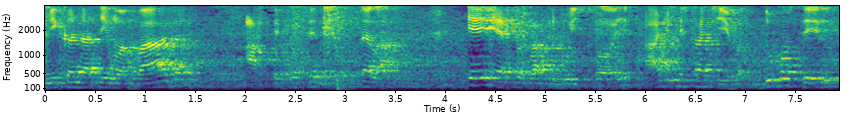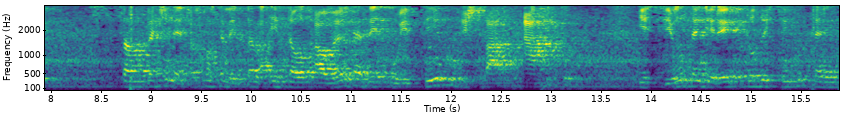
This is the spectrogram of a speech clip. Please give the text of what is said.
me candidatei uma vaga a ser conselheiro tutelar. E essas atribuições administrativas do Conselho são pertinentes aos conselheiros tutelares. Então, ao meu entender, os cinco está apto. E se um tem direito, todos os cinco têm.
